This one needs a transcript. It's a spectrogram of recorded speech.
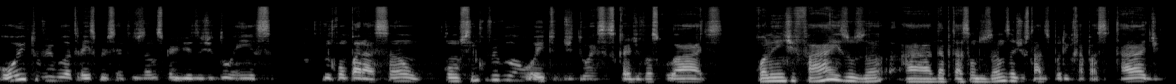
8,3% dos anos perdidos de doença, em comparação com 5,8% de doenças cardiovasculares, quando a gente faz a adaptação dos anos ajustados por incapacidade,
